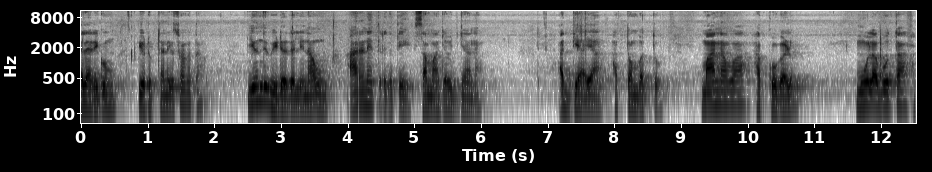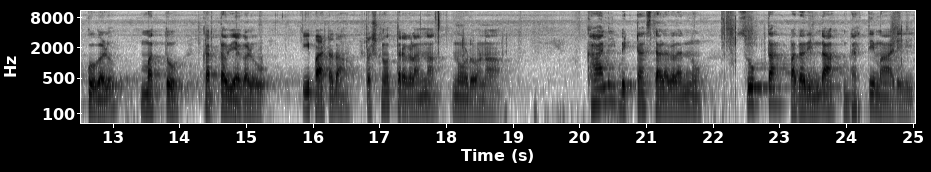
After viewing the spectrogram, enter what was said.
ಎಲ್ಲರಿಗೂ ಯೂಟ್ಯೂಬ್ ಚಾನಲ್ಗೆ ಸ್ವಾಗತ. ಈ ಒಂದು ವಿಡಿಯೋದಲ್ಲಿ ನಾವು ಆರನೇ ತರಗತಿ ಸಮಾಜ ವಿಜ್ಞಾನ ಅಧ್ಯಾಯ ಹತ್ತೊಂಬತ್ತು. ಮಾನವ ಹಕ್ಕುಗಳು, ಮೂಲಭೂತ ಹಕ್ಕುಗಳು ಮತ್ತು ಕರ್ತವ್ಯಗಳು. ಈ ಪಾಠದ ಪ್ರಶ್ನೋತ್ತರಗಳನ್ನು ನೋಡೋಣ. ಖಾಲಿ ಬಿಟ್ಟ ಸ್ಥಳಗಳನ್ನು ಸೂಕ್ತ ಪದದಿಂದ ಭರ್ತಿ ಮಾಡಿ.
